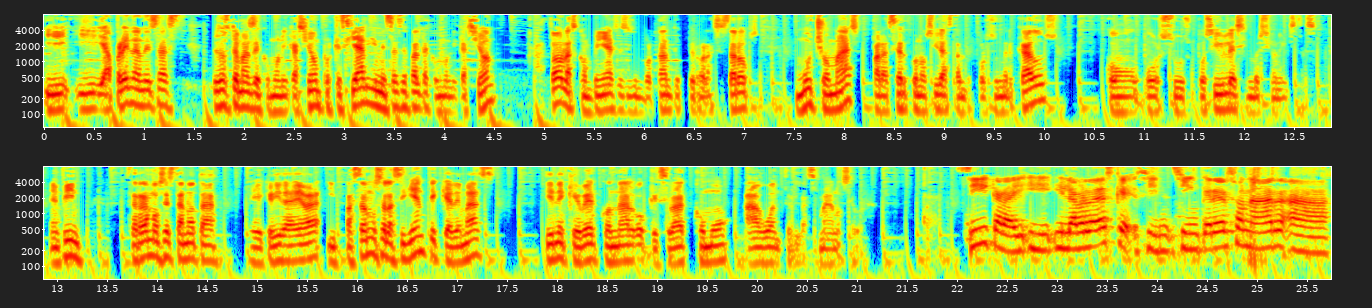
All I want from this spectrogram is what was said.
y, y aprendan esas, esos temas de comunicación, porque si a alguien les hace falta comunicación, a todas las compañías eso es importante, pero a las startups mucho más para ser conocidas tanto por sus mercados como por sus posibles inversionistas. En fin, cerramos esta nota, eh, querida Eva, y pasamos a la siguiente, que además tiene que ver con algo que se va como agua entre las manos, Eva. Sí, caray, y, y la verdad es que sin, sin querer sonar a,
